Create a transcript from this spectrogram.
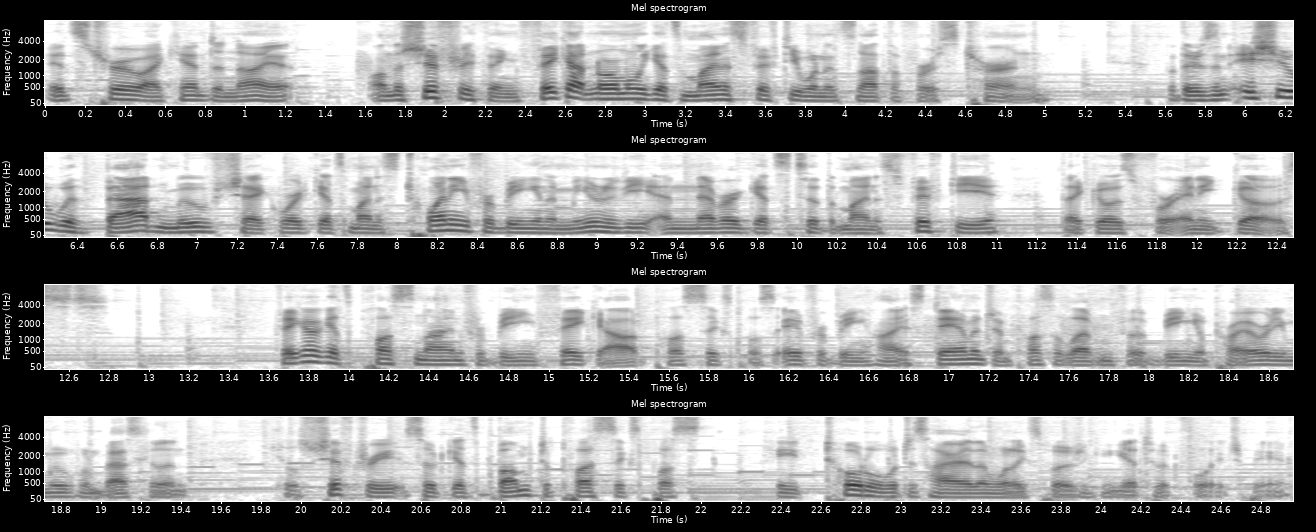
It's true, I can't deny it. On the Shiftry thing, Fake Out normally gets minus 50 when it's not the first turn. But there's an issue with bad move check where it gets minus 20 for being an immunity and never gets to the minus 50 that goes for any ghost. Fake Out gets plus 9 for being Fake Out, plus 6 plus 8 for being highest damage, and plus 11 for being a priority move when Basculin kills Shiftry, so it gets bumped to plus 6 plus 8 total, which is higher than what Explosion can get to at full HP.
